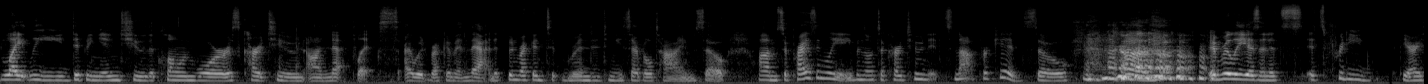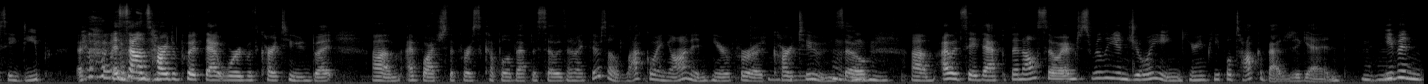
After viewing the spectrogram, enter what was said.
lightly dipping into the Clone Wars cartoon on Netflix. I would recommend that, and it's been recommended to me several times. So um, surprisingly, even though it's a cartoon, it's not for kids. So um, it really isn't. It's it's pretty dare I say deep. it sounds hard to put that word with cartoon, but um, I've watched the first couple of episodes and I'm like, there's a lot going on in here for a cartoon. So um, I would say that, but then also I'm just really enjoying hearing people talk about it again. Even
